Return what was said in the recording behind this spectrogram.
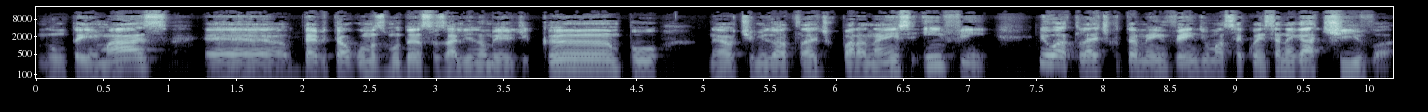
não tem mais. É, deve ter algumas mudanças ali no meio de campo, né? O time do Atlético Paranaense, enfim. E o Atlético também vem de uma sequência negativa,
